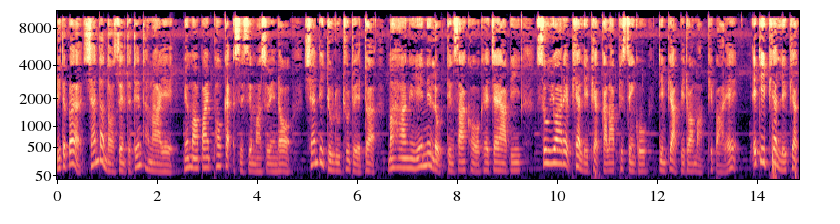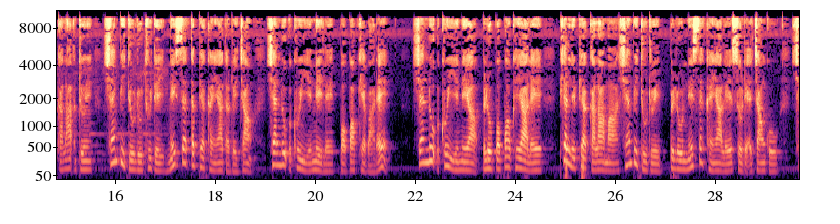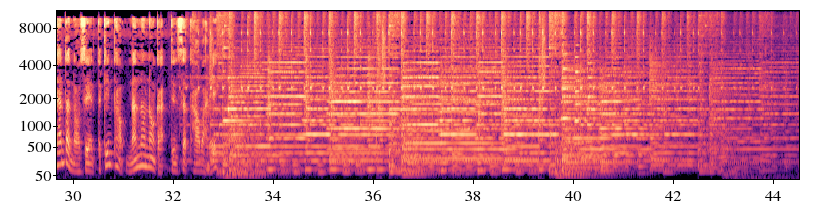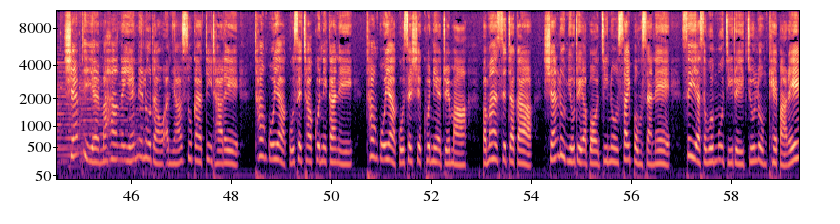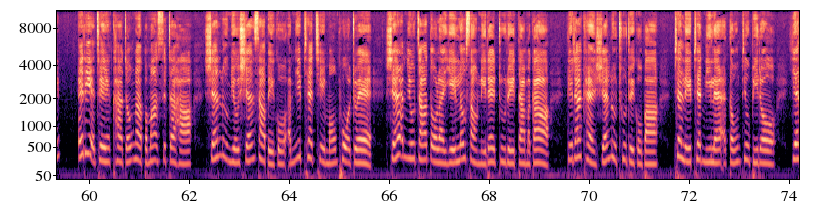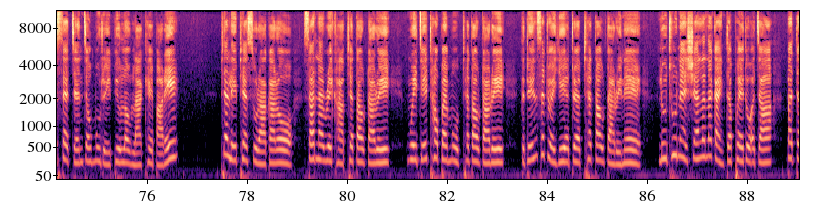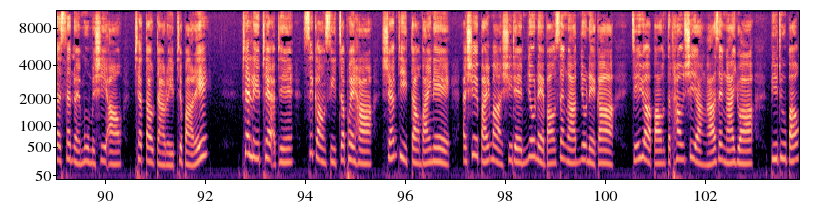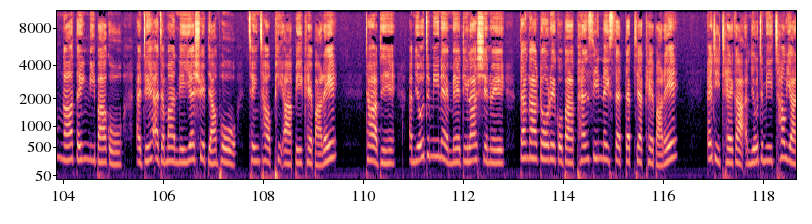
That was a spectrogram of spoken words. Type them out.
ဒီတစ်ပတ် ရှမ်းတန်တော်စင်တည်င်းဌာနရဲ့ မြန်မာပိုင်းဖောက်ကတ်အစီအစဉ်မှာဆိုရင်တော့ ရှမ်းပြည်တူလူထုတွေအတွက် မဟာငရဲနှစ်လို့ တင်စားခေါ်ခဲ့ကြရပြီးစူရွားတဲ့ ဖြက်လေးဖြက်ကာလာဖြစ်စဉ်ကို တင်ပြပေးသွားမှာ ဖြစ်ပါတယ်။အဲ့ဒီဖြက်လေးဖြက်ကာလာအတွင်း ရှမ်းပြည်တူလူထုတွေ နှိပ်စက်တပ်ဖြတ်ခံရတဲ့တွေကြောင့် ရှမ်းလူအခွင့်အရေးတွေလည်း ပေါ်ပေါက်ခဲ့ပါတယ်။ရှမ်းလူအခွင့်အရေးတွေကဘယ်လိုပေါ်ပေါက်ခဲ့ရလဲ ဖြက်လေးဖြက်ကာလာမှာ ရှမ်းပြည်သူတွေ ဘယ်လိုနှိစက်ခံရလဲဆိုတဲ့အကြောင်းကို ရှမ်းတန်တော်စင်တတင်းထောက် နန်းနော့နော့ကတင်ဆက်ထားပါတယ် ရှမ်းပြည်ရဲ့ မဟာငရဲနှစ်လို့တောင် အများစုကတည်ထားတဲ့1996ခုနှစ်ကနေ1998ခုနှစ်အတွင်းမှာ ဗမာစစ်တပ်က ရှမ်းလူမျိုးတွေအပေါ်ဂျီနိုဆိုက်ပုံစံနဲ့စစ်ရစဝတ်မှုကြီးတွေကျူးလွန်ခဲ့ပါတယ်။အဲ့ဒီအချိန်ခါတုန်းကဗမာစစ်တပ်ဟာရှမ်းလူမျိုးရှမ်းစာပေကို အမြင့်ဖြတ်ချေမုန်းဖို့အတွက်ရှမ်းအမျိုးသားတော်လှန်ရေးလှုပ်ဆောင်နေတဲ့တူတွေတာမကဒေတာခန်ရှမ်းလူထုတွေကိုပါဖြက်လေးဖြက်နီးလန်းအသုံးပြုပြီးတော့ရက်ဆက်ကြမ်းကြုတ်မှုတွေပြုလုပ်လာခဲ့ပါတယ်။ဖြက်လေးဖြက်ဆိုတာကတော့စားနပ်ရိက္ခာဖြတ်တောက်တာတွေငွေကြေးထောက်ပံ့မှုဖြတ်တောက်တာတွေ တည်င်းဆက်တွေရေးအတွက်ဖြတ်တောက်တာတွေနဲ့လူထုနဲ့ရှမ်းလက်နက်ကင်တပ်ဖွဲ့တို့အကြားပတ်သက်ဆက်နွယ်မှုမရှိအောင်ဖြတ်တောက်တာတွေဖြစ်ပါတယ်။ဖြက်လေးဖြက်အပြင်စစ်ကောင်စီတပ်ဖွဲ့ဟာရှမ်းပြည်တောင်ပိုင်းနဲ့အရှေ့ပိုင်းမှာရှိတဲ့မြို့နယ်ပေါင်း15မြို့နယ်ကကျေးရွာပေါင်း1855ရွာပြည်သူပေါင်း9သိန်းနီးပါးကိုအတင်းအဓမ္မနေရက်ရွှေ့ပြောင်းဖို့ချင်းချောက်ဖိအားပေးခဲ့ပါတယ်။ဒါအပြင်အမျိုးသမီးနဲ့မယ်တီလာရှင်တွေ တန်ကာတော်တွေကိုပါဖမ်းဆီးနှိပ်စက်တပ်ဖြတ်ခဲ့ပါတယ်။အဲ့ဒီထဲကအမျိုးသမီး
